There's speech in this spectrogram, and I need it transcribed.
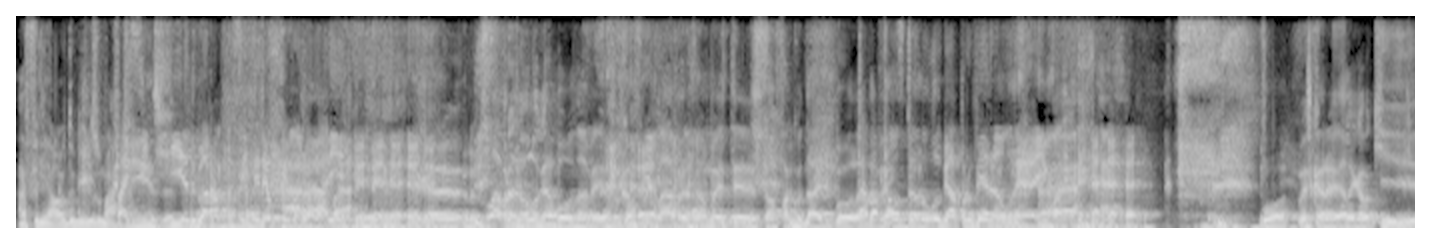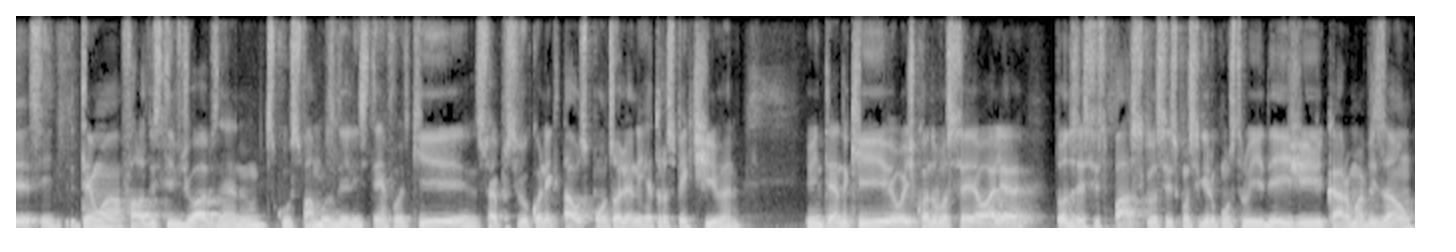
a filial Domingos Martins. Faz sentido. Agora você entendeu porque Guarapari? Lavras é um lugar bom também. Eu nunca fui em Lavras não, mas tem, uma faculdade boa lá Tava também, faltando então. um lugar pro verão, né? boa. Mas, cara, é legal que assim, tem uma fala do Steve Jobs, né, num discurso famoso dele em Stanford, que só é possível conectar os pontos olhando em retrospectiva, né? Eu entendo que hoje, quando você olha todos esses passos que vocês conseguiram construir, desde, cara, uma visão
